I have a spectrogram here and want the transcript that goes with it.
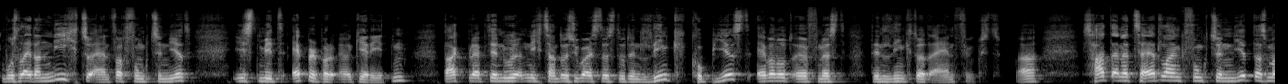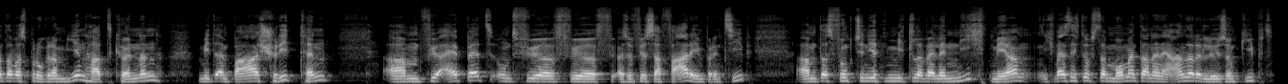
Wo es leider nicht so einfach funktioniert, ist mit Apple-Geräten. Da bleibt dir nur nichts anderes über, als dass du den Link kopierst, Evernote öffnest, den Link dort einfügst. Ja. Es hat eine Zeit lang funktioniert, dass man da was programmieren hat können mit ein paar Schritten ähm, für iPad und für, für, für, also für Safari im Prinzip. Ähm, das funktioniert mittlerweile nicht mehr. Ich weiß nicht, ob es da momentan eine andere Lösung gibt,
